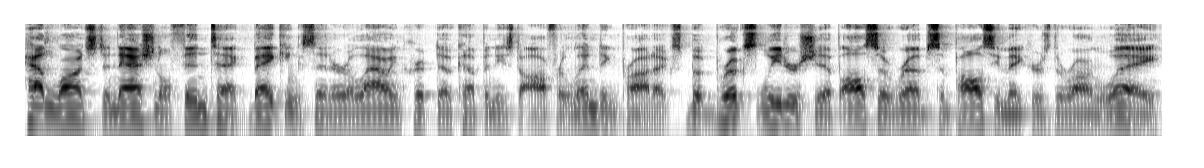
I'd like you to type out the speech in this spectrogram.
had launched a national fintech banking center allowing crypto companies to offer lending products. But Brooks' leadership also rubbed some policymakers the wrong way.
